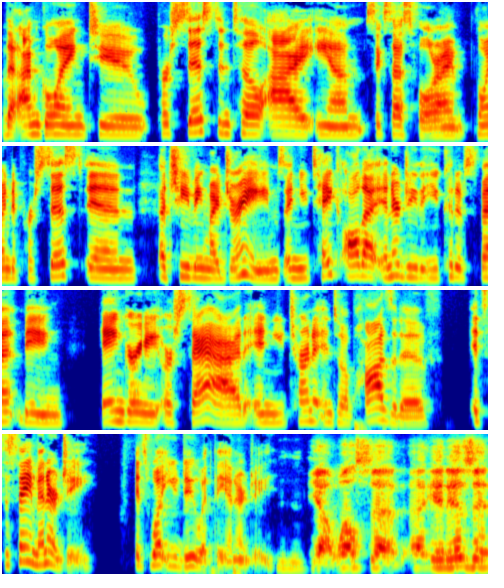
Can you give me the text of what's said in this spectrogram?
that I'm going to persist until I am successful or I'm going to persist in achieving my dreams. And you take all that energy that you could have spent being angry or sad and you turn it into a positive, it's the same energy. It's what you do with the energy. Mm-hmm. Yeah, well said. Uh, it is a,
